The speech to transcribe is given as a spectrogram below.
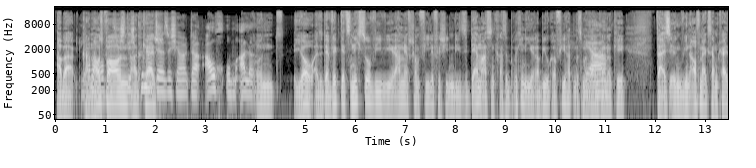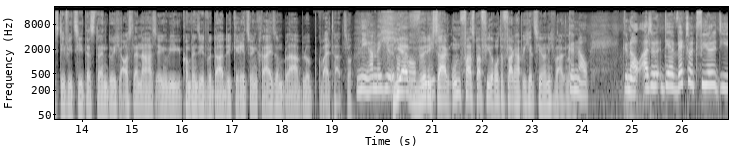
Aber ja, kann aber Haus bauen, hat kümmert Cash. er sich ja da auch um alle. Und yo, also der wirkt jetzt nicht so wie, wir haben ja schon viele verschiedene, die diese dermaßen krasse Brüche in ihrer Biografie hatten, dass man Ja. sagen kann, okay, da ist irgendwie ein Aufmerksamkeitsdefizit, das dann durch Ausländer hast, irgendwie kompensiert wird, dadurch gerät so in Kreise und bla, blub, Gewalttat so. Nee, haben wir hier, Hier überhaupt würde ich sagen, unfassbar viele rote Flaggen habe ich jetzt hier noch nicht wahrgenommen. Genau. Genau, also der wechselt viel die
